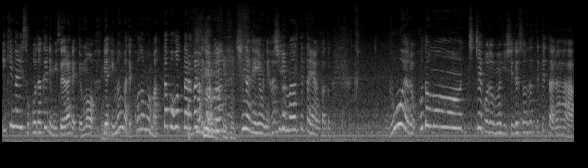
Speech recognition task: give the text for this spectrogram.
いきなりそこだけで見せられても、うん。いや今まで子供全くほったらかして自分 死なへんように走り回ってたやんかとどうやろ子供ちっちゃい子供必死で育ててたら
